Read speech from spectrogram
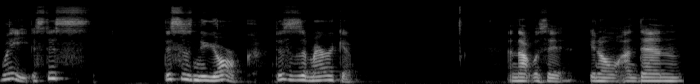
wait, is this, this is New York. This is America. And that was it, you know, and then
